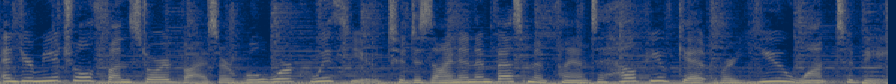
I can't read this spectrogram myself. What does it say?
And your mutual fund store advisor will work with you to design an investment plan to help you get where you want to be.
